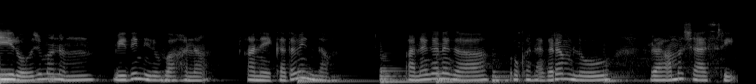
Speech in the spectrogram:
ఈరోజు మనం విధి నిర్వహణ అనే కథ విందాం. అనగనగా ఒక నగరంలో రామశాస్త్రి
